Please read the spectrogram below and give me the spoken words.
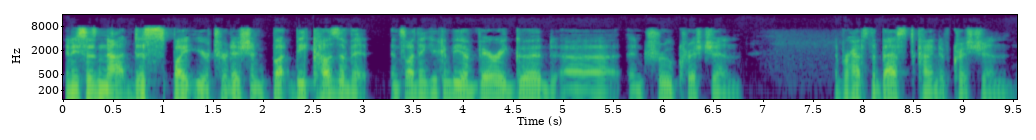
and he says, not despite your tradition, but because of it. And so I think you can be a very good uh, and true Christian and perhaps the best kind of Christian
